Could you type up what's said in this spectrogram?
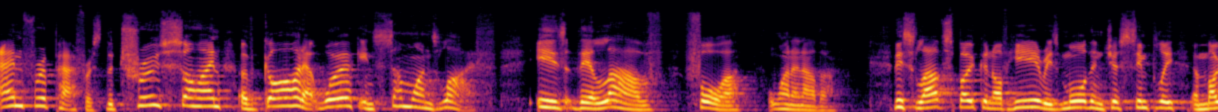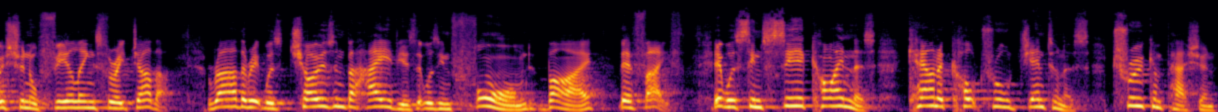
and for Epaphras, the true sign of God at work in someone's life is their love for one another. This love spoken of here is more than just simply emotional feelings for each other. Rather, it was chosen behaviours that was informed by their faith. It was sincere kindness, countercultural gentleness, true compassion,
